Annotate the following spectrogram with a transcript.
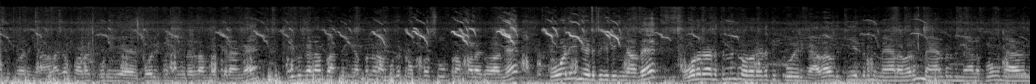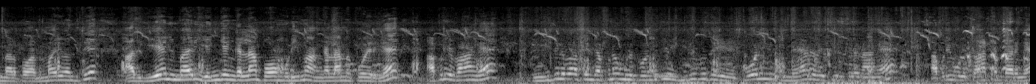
இது பாருங்க அழகாக பழக்கூடிய கோழி குஞ்சுகள் எல்லாம் வைக்கிறாங்க. இவங்கெல்லாம் பார்த்தீங்க அப்படின்னா நமக்கு ரொம்ப சூப்பராக பழகுவாங்க. கோழின்னு எடுத்துக்கிட்டிங்கனாவே ஒரு ஒரு இடத்துல ஒரு ஒரு இடத்துக்கு போயிருங்க. அதாவது கீழேருந்து மேலே வரும் மேலேருந்து மேலே போகும் மேலேருந்து மேலே போகும். அந்த மாதிரி வந்துட்டு அது ஏணி மாதிரி எங்கெங்கெல்லாம் போக முடியுமோ அங்கெல்லாமே போயிருங்க. அப்படியே வாங்க. இதில் பார்த்தீங்க அப்படின்னா உங்களுக்கு வந்துட்டு இருபது கோழிகளுக்கு மேலே வச்சிருக்கிறோம் நாங்கள் அப்படி உங்களுக்கு காட்ட பாருங்க.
